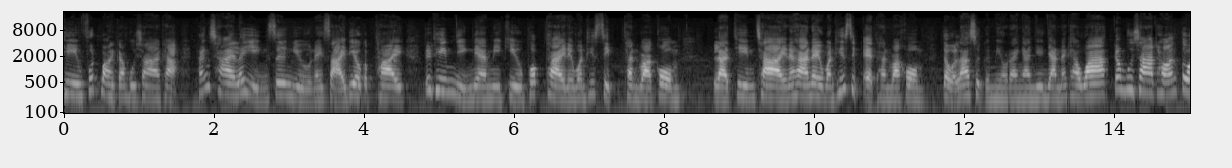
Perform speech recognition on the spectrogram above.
ทีมฟุตบอลกัมพูชาค่ะ ทั้งชายและหญิงซึ่งอยู่ในสายเดียวกับไทยโดยทีมหญิงเนี่ยมีคิวพบไทยในวันที่ 10 ธันวาคม และทีมชายนะคะในวันที่ 11 ธันวาคม แต่ว่าล่าสุดก็มีรายงานยืนยันนะคะว่า กัมพูชาถอนตัว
